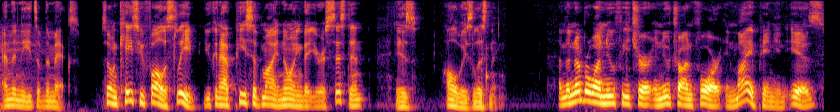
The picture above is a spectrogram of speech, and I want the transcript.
and the needs of the mix. So in case you fall asleep, you can have peace of mind knowing that your assistant is always listening. And the number one new feature in Neutron 4, in my opinion, is,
